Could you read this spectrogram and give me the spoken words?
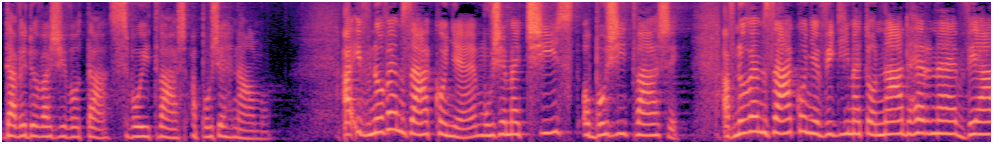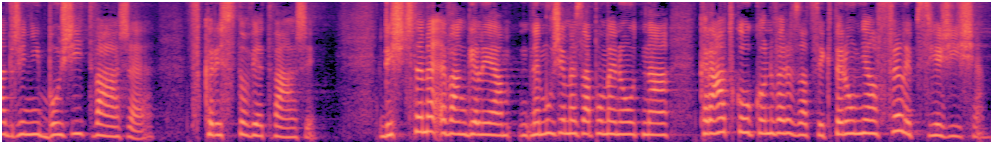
Davidova života svoji tvář a požehnal mu. A i v Novém zákoně můžeme číst o boží tváři. A v Novém zákoně vidíme to nádherné vyjádření boží tváře v Kristově tváři. Když čteme Evangelia, nemůžeme zapomenout na krátkou konverzaci, kterou měl Filip s Ježíšem.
